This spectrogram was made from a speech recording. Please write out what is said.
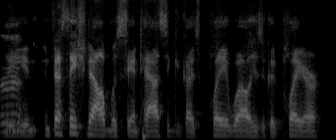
mm. the Infestation album was fantastic. You guys play well. He's a good player,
